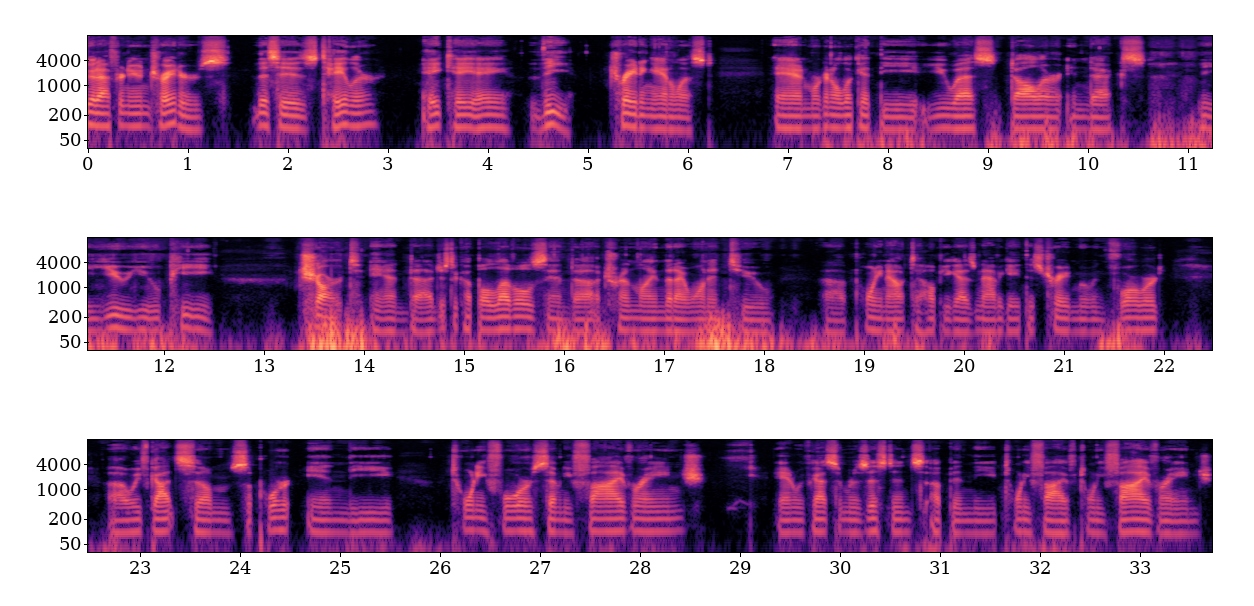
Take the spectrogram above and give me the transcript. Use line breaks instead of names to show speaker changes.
Good afternoon, traders. This is Taylor, aka The Trading Analyst, and we're going to look at the US Dollar Index, the UUP chart, and uh, just a couple levels and uh, a trend line that I wanted to uh, point out to help you guys navigate this trade moving forward. Uh, we've got some support in the 2475 range and we've got some resistance up in the 25-25 range.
